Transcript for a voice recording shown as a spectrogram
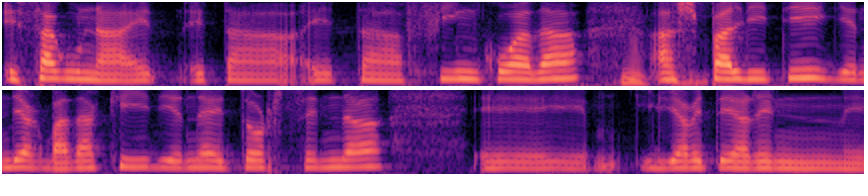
ezaguna eta eta finkoa da mm aspalditik jendeak badaki, jendea etortzen da e, hilabetearen e,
